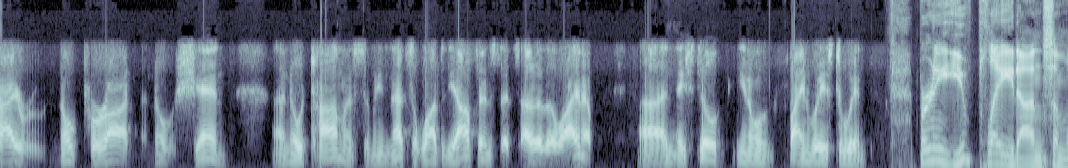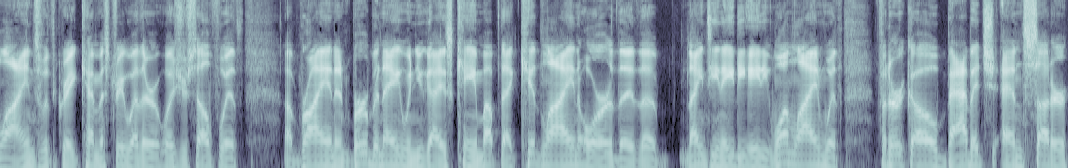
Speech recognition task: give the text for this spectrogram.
Kyrou, no Perron, no Schenn, uh, no Thomas. I mean, that's a lot of the offense that's out of the lineup, uh, and they still, you know, find ways to win. Bernie, you've played on some lines with great chemistry, whether it was yourself with uh, Brian and Bourbonnais when you guys came up, that kid line, or the, the 1980-81 line with Federko, Babych, and Sutter.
